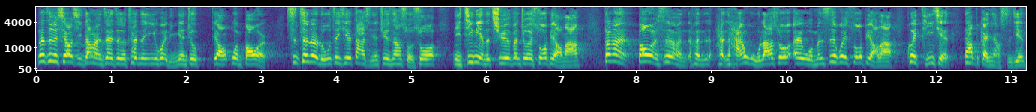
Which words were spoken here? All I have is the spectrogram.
那这个消息当然在这个参政议会里面就要问鲍尔。是真的如这些大型的券商所说，你今年的七月份就会缩表吗？当然，鲍尔是很很很含糊啦，说，哎，我们是会缩表啦，会提前，他不敢讲时间，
